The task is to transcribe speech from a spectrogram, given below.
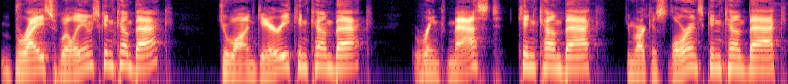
Brice Williams can come back. Juwan Gary can come back. Rienk Mast can come back. Jamarques Lawrence can come back.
